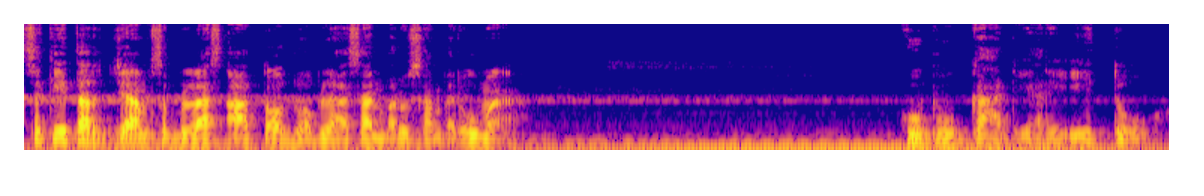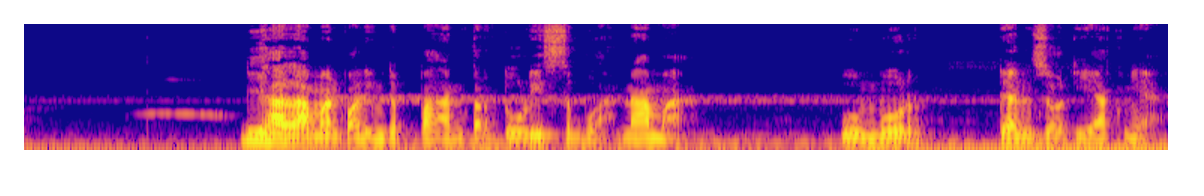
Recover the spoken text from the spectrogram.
sekitar jam 11 atau 12-an baru sampai rumah. Kubuka di hari itu. Di halaman paling depan tertulis sebuah nama umur, dan zodiaknya.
